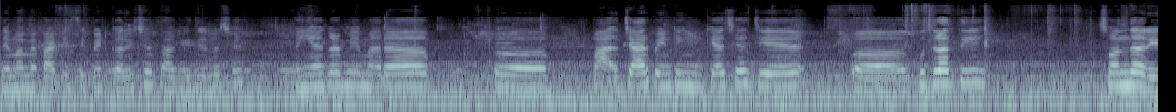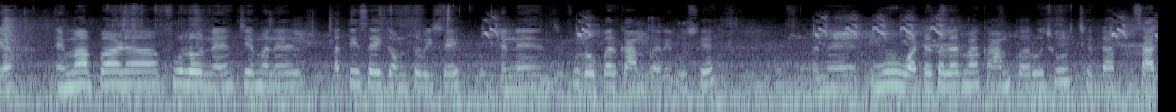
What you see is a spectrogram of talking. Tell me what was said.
તેમાં મેં પાર્ટિસિપેટ કર્યું છે, ભાગ લીધેલો છે. અહીંયા આગળ મેં મારા ચાર પેઇન્ટિંગ મૂક્યા છે જે કુદરતી સૌંદર્ય, એમાં પણ ફૂલોને જે મને અતિશય ગમતો વિષય, એને ફૂલો પર કામ કરેલું છે. અને હું વોટર કલરમાં કામ કરું છું. છેલ્લા સાત,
